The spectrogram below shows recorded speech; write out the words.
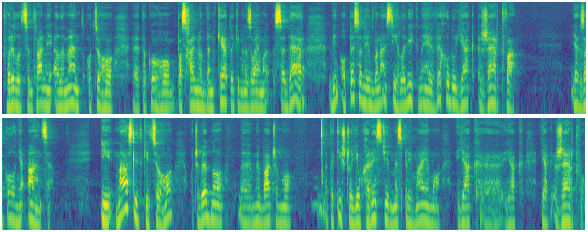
творило центральний елемент оцього е, такого пасхального бенкету, який ми називаємо седер, він описаний у 12 главі книги Виходу як жертва, як заколення агнця. І наслідки цього, очевидно, е, ми бачимо такі, що Євхаристію ми сприймаємо як, е, як, як жертву.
